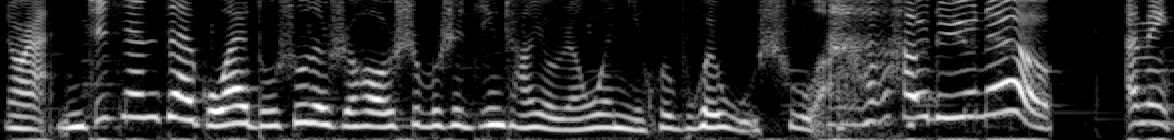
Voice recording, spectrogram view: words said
！Nora，你之前在国外读书的时候，是不是经常有人问你会不会武术啊？How do you know? I mean,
